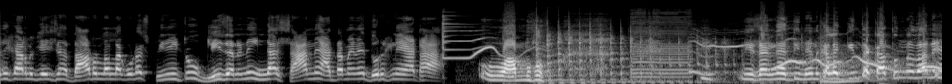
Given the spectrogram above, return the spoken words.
అధికారులు చేసిన దాడులల్లా కూడా స్పిరిటు గ్లీజర్ అని ఇంకా షాన్ని అడ్డమైన దొరికినాయట. అమ్మో నీ సంగతి నేను కలగ్గింత కథ ఉన్నదానే?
